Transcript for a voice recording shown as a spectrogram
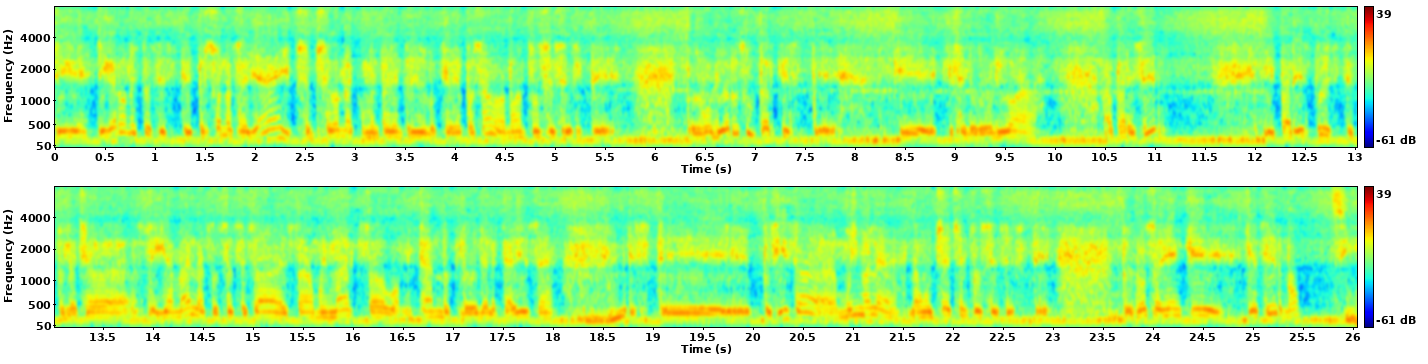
llegué- llegaron estas este, personas allá y pues empezaron a comentar entre ellos lo que había pasado, ¿no? Entonces, este, pues volvió a resultar que, este, que, que se les volvió a aparecer. Y para esto, este, pues la chava seguía mal, o sea, se estaba, estaba muy mal, estaba vomitando, que le dolía la cabeza. Este, pues sí, estaba muy mala la muchacha, entonces, este, pues no sabían qué, qué hacer, ¿no? Sí.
